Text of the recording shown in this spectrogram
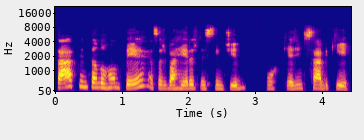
tá tentando romper essas barreiras nesse sentido, porque a gente sabe que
